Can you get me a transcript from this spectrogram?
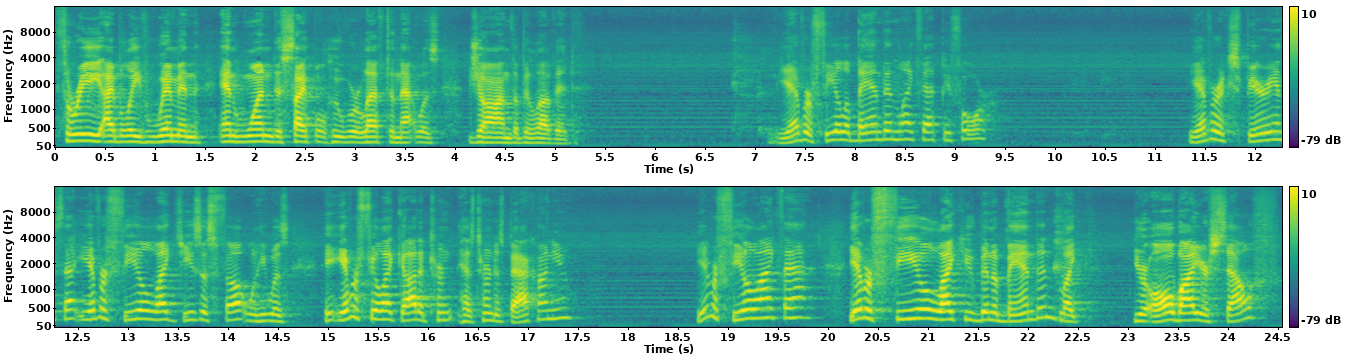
three, I believe, women and one disciple who were left, and that was John the Beloved. You ever feel abandoned like that before? You ever experience that? You ever feel like Jesus felt when he was, you ever feel like God turned, has turned his back on you? You ever feel like that? You ever feel like you've been abandoned, like you're all by yourself?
